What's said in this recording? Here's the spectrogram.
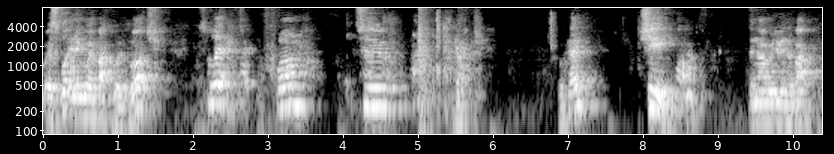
we're splitting and going backwards. Watch. Split. One, two, back. Okay? She. And now we're doing the back.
